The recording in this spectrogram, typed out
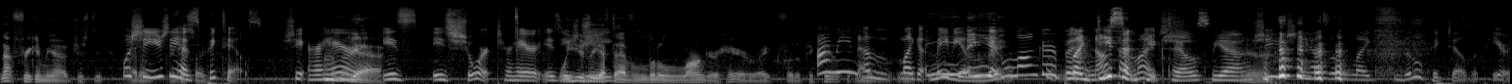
Not freaking me out. Just it, Well, I she usually has I- pigtails. She her Mhm. hair Yeah. is is short. Her hair is Well, you usually. usually have to have a little longer hair, right, for the pigtails. I mean, a, like a, maybe a Yeah. little longer, but like not that decent much. pigtails. Yeah. Yeah. She usually has little like little pigtails up here,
